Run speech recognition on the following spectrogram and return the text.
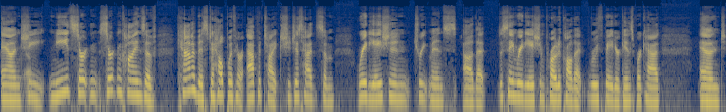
And she needs certain certain kinds of cannabis to help with her appetite. She just had some radiation treatments uh, that the same radiation protocol that Ruth Bader Ginsburg had, and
